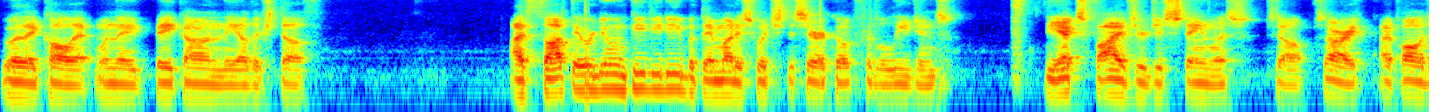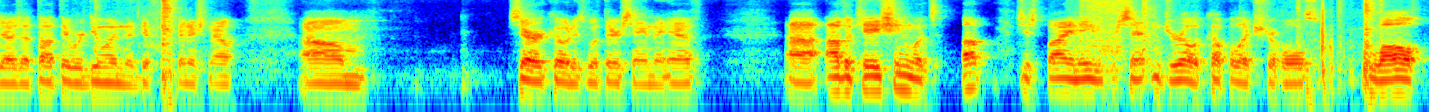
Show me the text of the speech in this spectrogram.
what do they call it when they bake on the other stuff. I thought they were doing PVD, but they might have switched to Cerakote for the Legions. The X5s are just stainless. So sorry, I apologize. I thought they were doing a different finish now. Um, Cerakote is what they're saying they have. Uh, avocation, what's up? Just buy an 80% and drill a couple extra holes. Lol.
